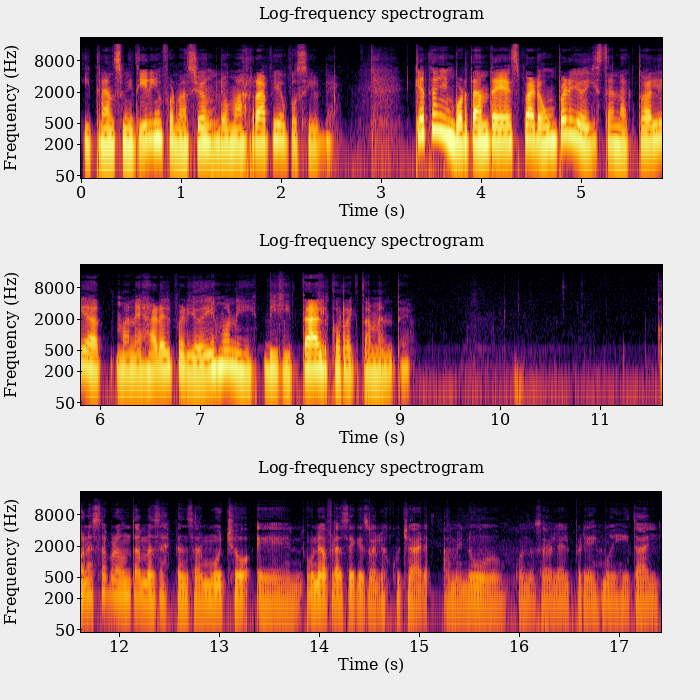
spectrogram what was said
y transmitir información lo más rápido posible. ¿Qué tan importante es para un periodista en la actualidad manejar el periodismo digital correctamente? Con esa pregunta me haces pensar mucho en una frase que suelo escuchar a menudo cuando se habla del periodismo digital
